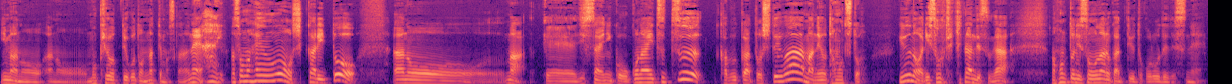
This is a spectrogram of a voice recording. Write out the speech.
今の、あの、目標っていうことになってますからね。はい。その辺をしっかりと、あの、まあ、えー、実際にこう行いつつ、株価としては、まあ、値を保つというのは理想的なんですが、まあ、本当にそうなるかっていうところでですね、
